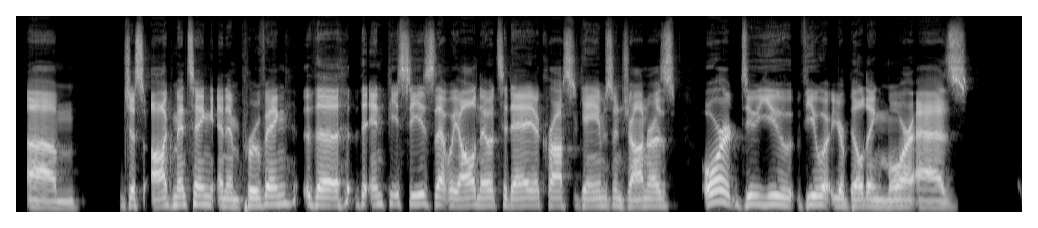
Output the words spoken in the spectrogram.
um, just augmenting and improving the the npcs that we all know today across games and genres or do you view what you're building more as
